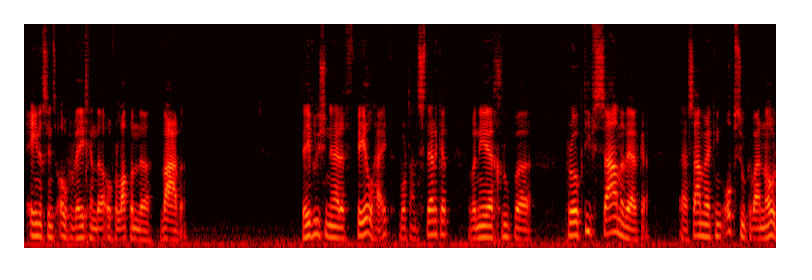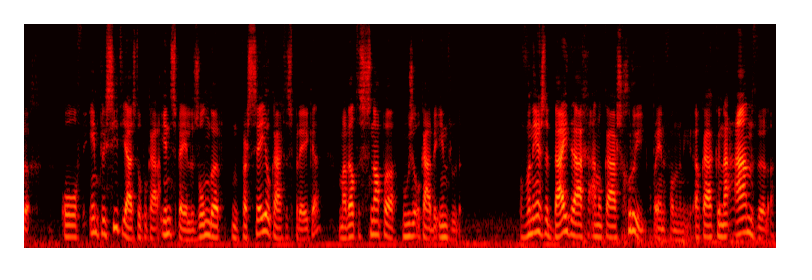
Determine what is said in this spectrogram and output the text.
enigszins overwegende, overlappende waarden. Revolutionaire veelheid wordt dan sterker wanneer groepen proactief samenwerken, uh, samenwerking opzoeken waar nodig, of impliciet juist op elkaar inspelen zonder per se elkaar te spreken, maar wel te snappen hoe ze elkaar beïnvloeden. Of wanneer ze bijdragen aan elkaars groei op een of andere manier, elkaar kunnen aanvullen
